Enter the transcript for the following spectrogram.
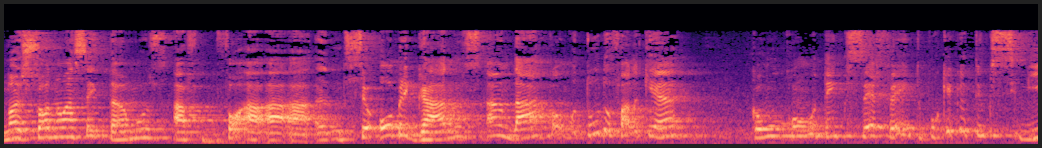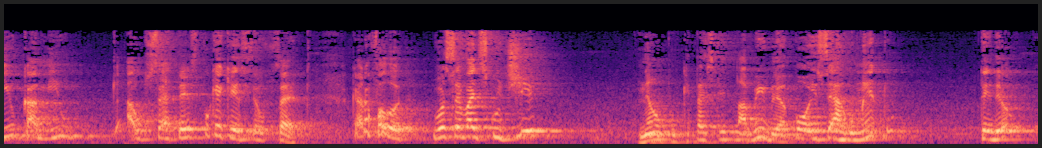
Nós só não aceitamos a, a, a, ser obrigados a andar como tudo fala que é, como, como tem que ser feito. Por que, que eu tenho que seguir o caminho? O certo é esse? Por que, que esse é o certo? O cara falou: Você vai discutir? Não, porque está escrito na Bíblia. Pô, isso é argumento? Entendeu?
